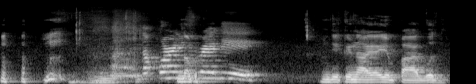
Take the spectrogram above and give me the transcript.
the corn is No. ready. Hindi kinaya yung pagod.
